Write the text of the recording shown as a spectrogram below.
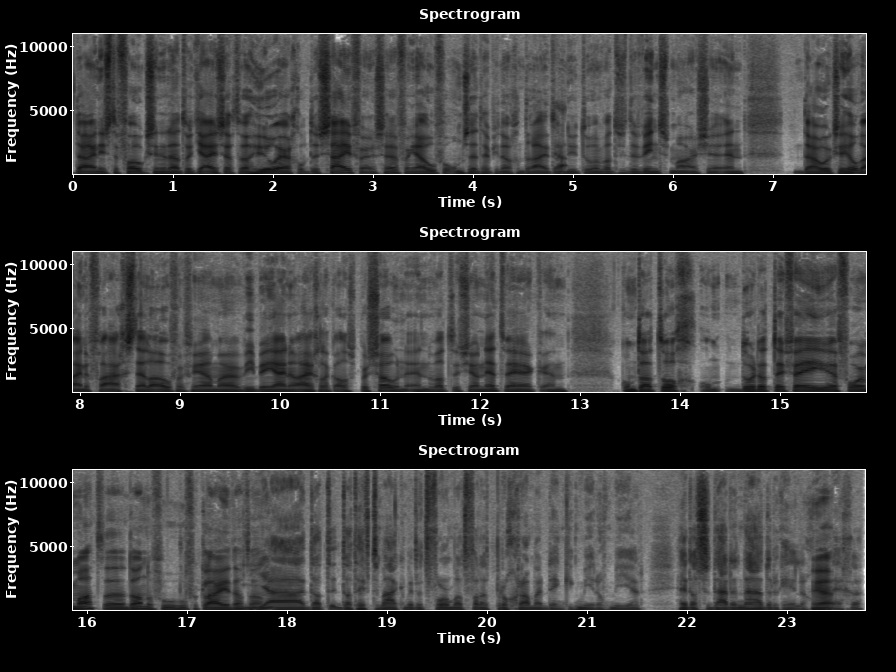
Daarin is de focus inderdaad wat jij zegt wel heel erg op de cijfers. Hè? Van ja, hoeveel omzet heb je dan gedraaid tot Ja. nu toe? En wat is de winstmarge? En daar hoor ik ze heel weinig vragen stellen over. Van ja, maar wie ben jij nou eigenlijk als persoon? En wat is jouw netwerk? En komt dat toch om, door dat tv-format eh, dan? Of hoe, hoe verklaar je dat dan? Ja, dat, dat heeft te maken met het format van het programma, denk ik, meer of meer. Hè, dat ze daar de nadruk heel erg op Ja. leggen.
